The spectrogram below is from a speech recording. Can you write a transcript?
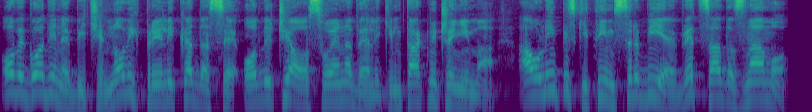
Ove godine biće novih prilika da se odličija osvoje na velikim takmičenjima, a olimpijski tim Srbije već sada znamo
